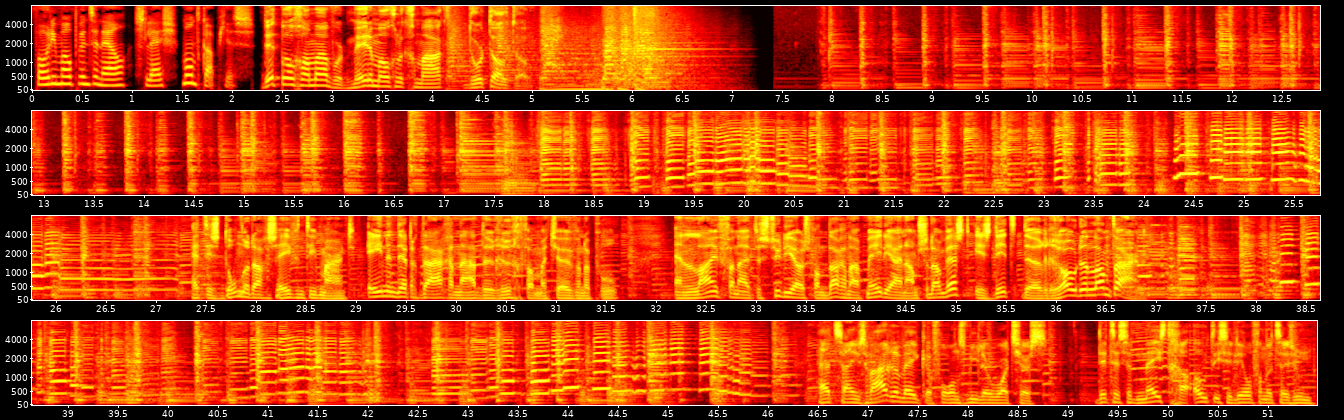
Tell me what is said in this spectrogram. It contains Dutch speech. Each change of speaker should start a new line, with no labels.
podimo.nl slash mondkapjes.
Dit programma wordt mede mogelijk gemaakt door Toto.
Het is donderdag 17 maart, 31 dagen na de rug van Mathieu van der Poel. En live vanuit de studio's van Dag en Nacht Media in Amsterdam-West is dit de Rode Lantaarn.
Het zijn zware weken voor ons wielerwatchers. Dit is het meest chaotische deel van het seizoen.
